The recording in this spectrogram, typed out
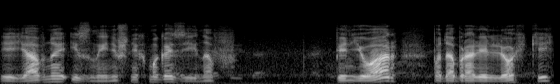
и явно из нынешних магазинов. Пеньюар подобрали легкий,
